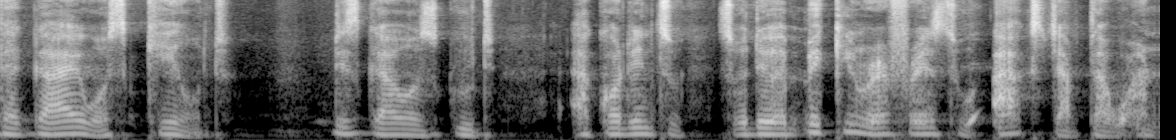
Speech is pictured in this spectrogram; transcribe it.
The guy was killed. This guy was good, according to. So they were making reference to Acts chapter 1,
